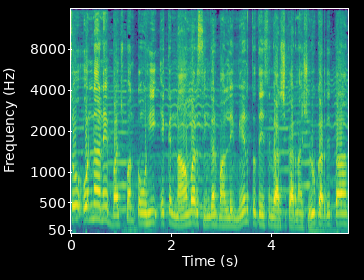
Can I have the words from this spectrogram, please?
ਸੋ ਉਹਨਾਂ ਨੇ ਬਚਪਨ ਤੋਂ ਹੀ ਇੱਕ ਨਾਮਵਰ ਸਿੰਗਰ ਬਣ ਲਈ, ਮਿਹਨਤ ਤੇ ਸੰਘਰਸ਼ ਕਰਨਾ ਸ਼ੁਰੂ ਕਰ ਦਿੱਤਾ।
